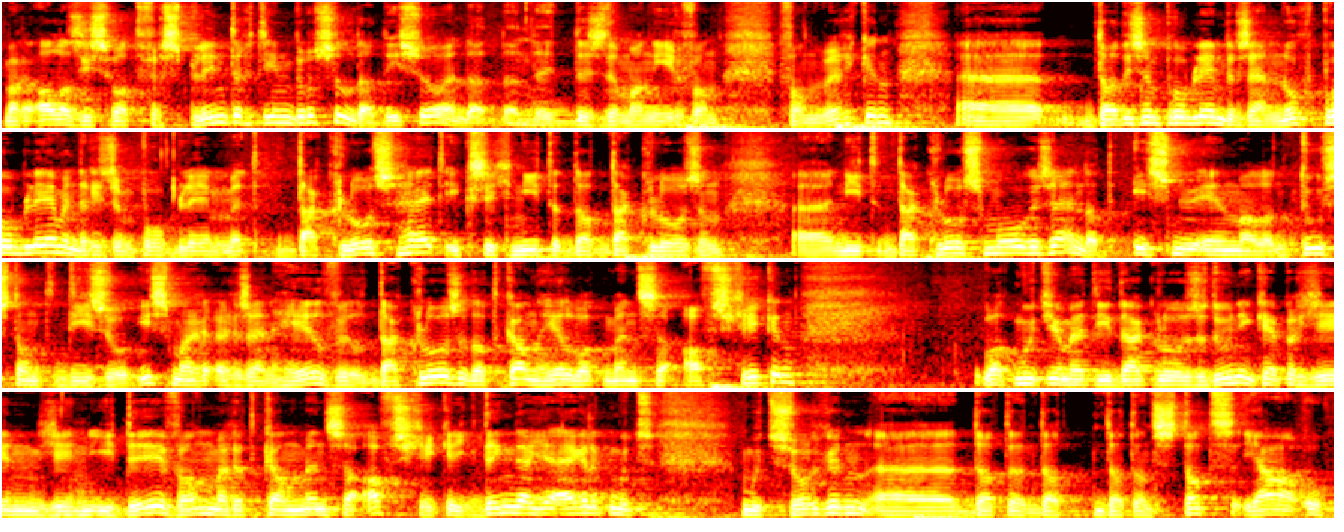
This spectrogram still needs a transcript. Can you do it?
Maar alles is wat versplinterd in Brussel, dat is zo. En dat, dat, is de manier van, van werken. Uh, dat is een probleem. Er zijn nog problemen. Er is een probleem met dakloosheid. Ik zeg niet dat daklozen uh, niet dakloos mogen zijn. Dat is nu eenmaal een toestand die zo is. Maar er zijn heel veel daklozen. Dat kan heel wat mensen afschrikken. Wat moet je met die daklozen doen? Ik heb er geen, geen idee van, maar het kan mensen afschrikken. Ik denk dat je eigenlijk moet, moet zorgen uh, dat, dat, dat een stad ja, ook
